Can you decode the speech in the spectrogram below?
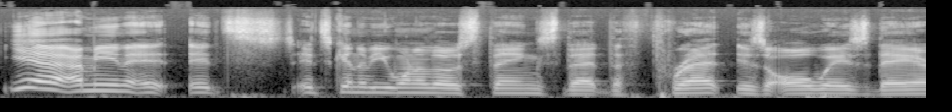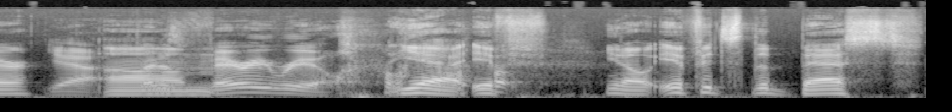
Yeah, I mean it, it's it's going to be one of those things that the threat is always there. Yeah, is Um, very real. yeah, if you know if it's the best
